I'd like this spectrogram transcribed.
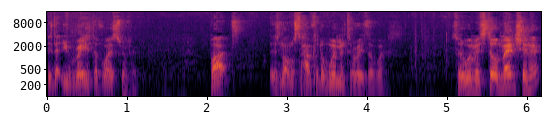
is that you raise the voice with it. But it's not mustahab for the women to raise their voice. So the women still mention it,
